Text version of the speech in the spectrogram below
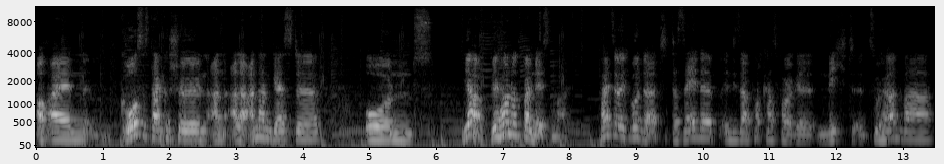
Auch ein großes Dankeschön an alle anderen Gäste. Und ja, wir hören uns beim nächsten Mal. Falls ihr euch wundert, dass Zeynep in dieser Podcast-Folge nicht äh, zu hören war,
